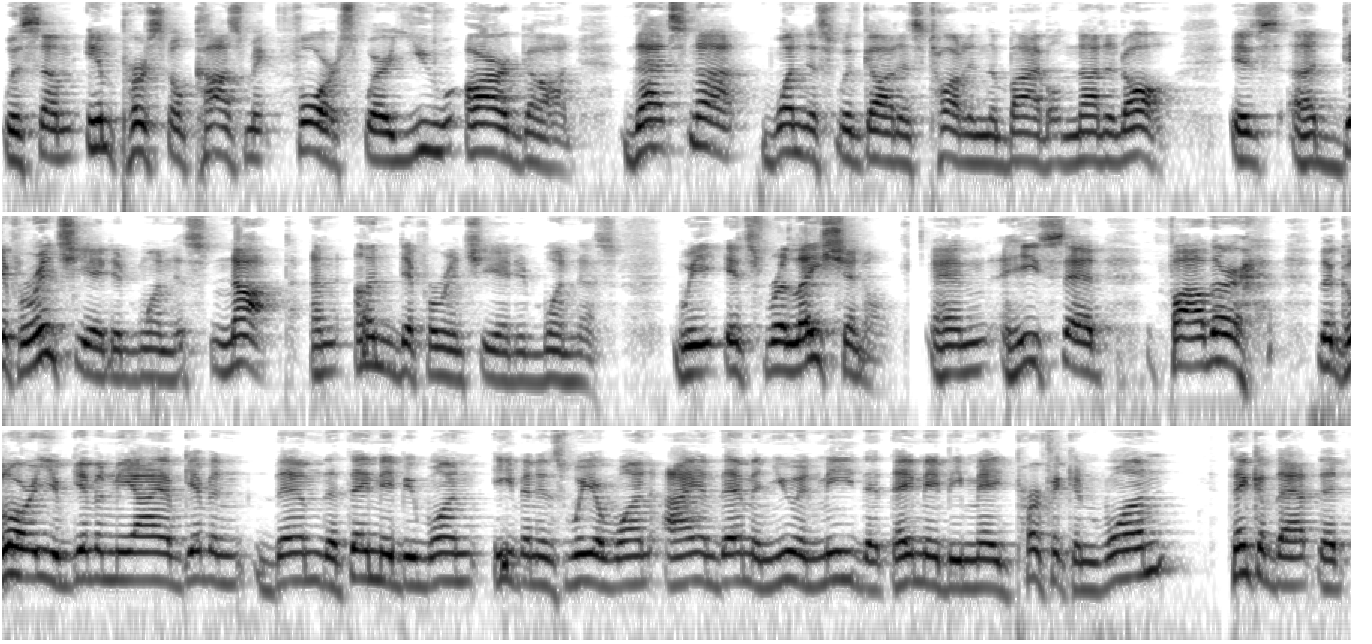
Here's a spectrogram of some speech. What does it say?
with some impersonal cosmic force where you are God. That's not oneness with God as taught in the Bible, not at all is a differentiated oneness, not an undifferentiated oneness. We, it's relational. And he said, Father, the glory you've given me, I have given them that they may be one, even as we are one, I and them and you and me, that they may be made perfect in one. Think of that, that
